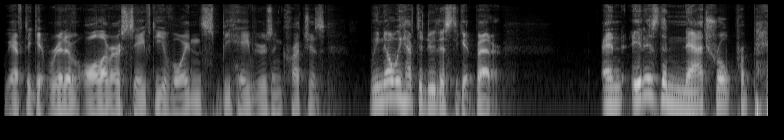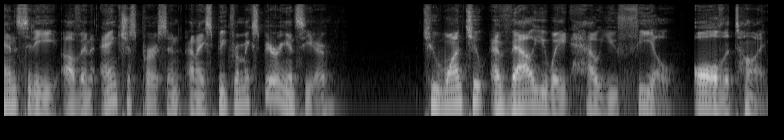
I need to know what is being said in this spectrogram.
We have to get rid of all of our safety avoidance behaviors and crutches. We know we have to do this to get better. And it is the natural propensity of an anxious person, and I speak from experience here, to want to evaluate how you feel all the time.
